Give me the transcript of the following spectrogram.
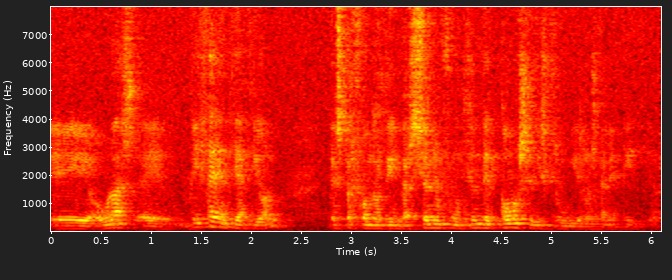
eh, o una eh, diferenciación de estos fondos de inversión en función de cómo se distribuyen los beneficios.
